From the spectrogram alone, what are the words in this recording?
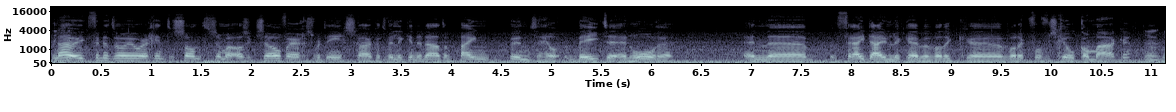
Nou, je- ik vind het wel heel erg interessant. Zeg maar, als ik zelf ergens word ingeschakeld, wil ik inderdaad een pijnpunt weten en horen. En eh, vrij duidelijk hebben wat ik, eh, wat ik voor verschil kan maken. Mhm.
